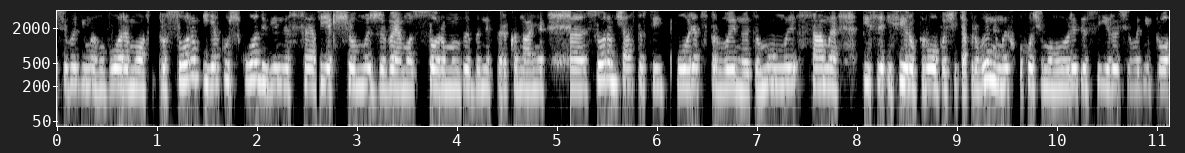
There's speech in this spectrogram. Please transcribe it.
Сьогодні ми говоримо про сором і яку шкоду він несе, якщо ми живемо з соромом в глибинних переконаннях. Е, Сором часто стоїть поряд з провиною, тому ми саме після ефіру про почуття провини ми хочемо говорити з Ірою сьогодні про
